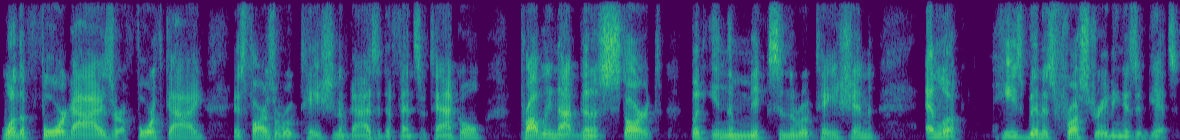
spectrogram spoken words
one of the four guys or a fourth guy as far as a rotation of guys at defensive tackle. Probably not going to start, but in the mix in the rotation. And look, he's been as frustrating as it gets.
